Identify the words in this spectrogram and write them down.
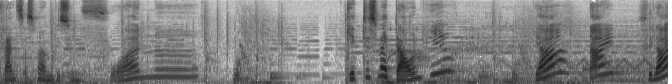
pflanzt das mal ein bisschen vorne. Geht das mal down hier? Ja? Nein? Vielleicht?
